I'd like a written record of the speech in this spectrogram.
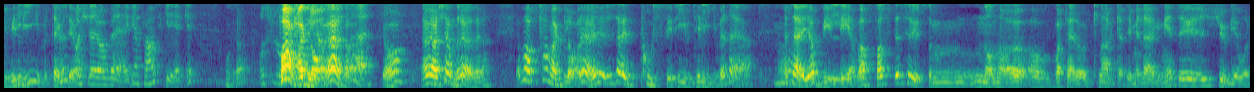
vid liv Jag tänkte jag. att köra av vägen för han skrek ett. Ja. Och slog Fan vad glad jag är! Så. här. Ja, ja, jag kände det. Jag bara fan vad glad jag är. Jag så här positiv till livet är jag. Jag, är så här, jag vill leva fast det ser ut som någon har, har varit här och knarkat i min lägenhet i 20 år.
